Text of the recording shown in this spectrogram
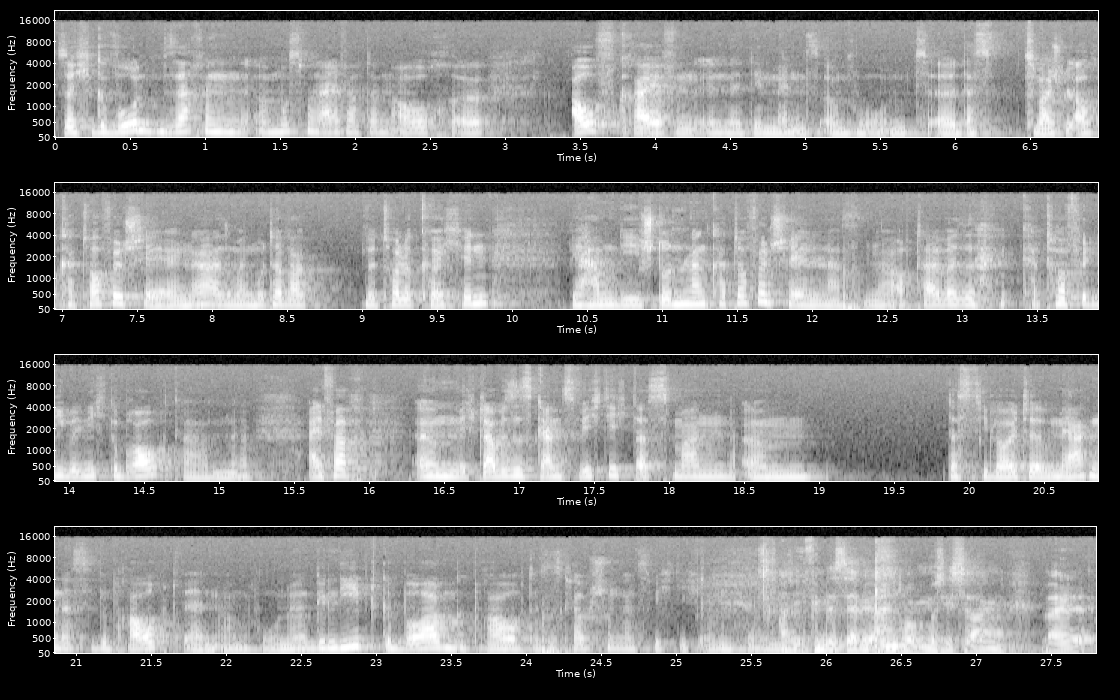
solche gewohnten Sachen muss man einfach dann auch aufgreifen in der Demenz irgendwo. Und das zum Beispiel auch Kartoffelschälen. Ne? Also meine Mutter war eine tolle Köchin. Wir haben die stundenlang Kartoffeln schälen lassen. Ne? Auch teilweise Kartoffeln, die wir nicht gebraucht haben. Ne? Einfach, ähm, ich glaube, es ist ganz wichtig, dass man, ähm, dass die Leute merken, dass sie gebraucht werden irgendwo. Ne? Geliebt, geborgen, gebraucht. Das ist, glaube ich, schon ganz wichtig irgendwo. Also ich finde das sehr beeindruckend, muss ich sagen, weil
